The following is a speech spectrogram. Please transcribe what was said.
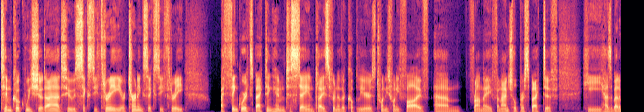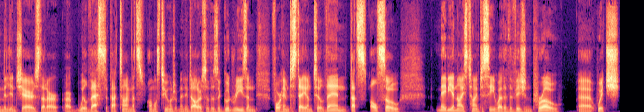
Tim Cook, we should add, who is 63 or turning 63. I think we're expecting him to stay in place for another couple of years, 2025. Um, from a financial perspective, he has about a million shares that are, are will vest at that time. That's almost two hundred million dollars. So there's a good reason for him to stay until then. That's also maybe a nice time to see whether the Vision Pro, uh, which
